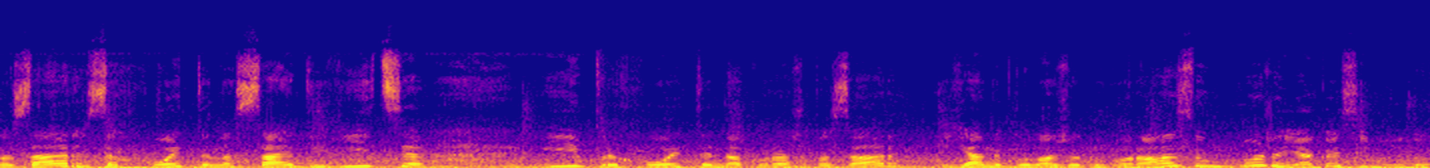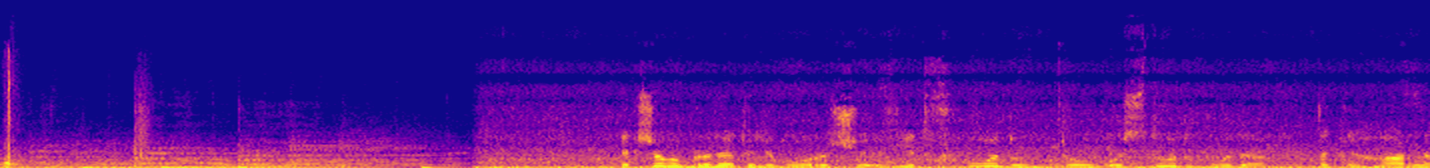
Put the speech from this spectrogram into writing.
Базар. Заходьте на сайт, дивіться і приходьте на Кураж Базар. Я не була жодного разу, може якось і буду. Якщо ви прийдете ліворуч від входу, то ось тут буде таке гарне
